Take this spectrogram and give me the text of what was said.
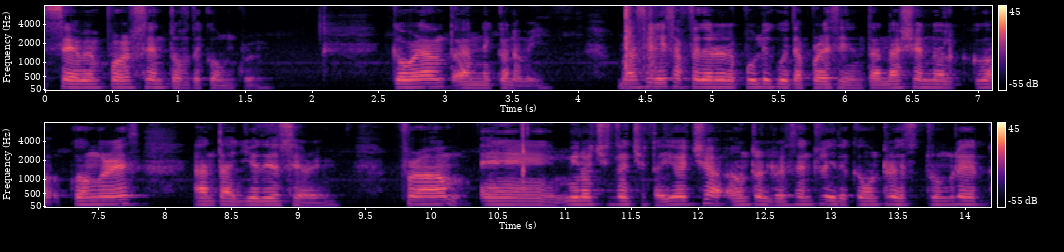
seven percent of the country. Government and economy. Brazil is a federal republic with a president, a national co congress, and a judiciary. From uh, 1888 until recently, the country struggled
